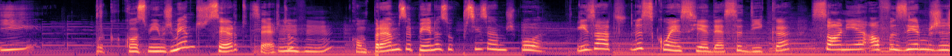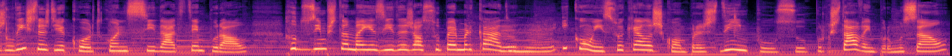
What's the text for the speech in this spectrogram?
e. porque consumimos menos, certo? Certo? Uhum. Compramos apenas o que precisamos. Boa. Exato. Na sequência dessa dica, Sónia, ao fazermos as listas de acordo com a necessidade temporal, reduzimos também as idas ao supermercado. Uhum. E com isso, aquelas compras de impulso, porque estava em promoção,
